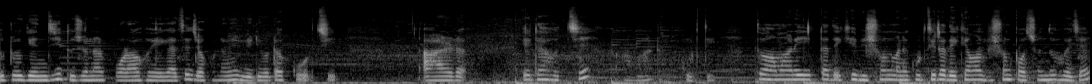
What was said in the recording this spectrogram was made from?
দুটো গেঞ্জি দুজনার পরা হয়ে গেছে যখন আমি ভিডিওটা করছি। আর এটা হচ্ছে আমার কুর্তি। তো আমার এইটা দেখে ভীষণ মানে কুর্তিটা দেখে আমার ভীষণ পছন্দ হয়ে যায়।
